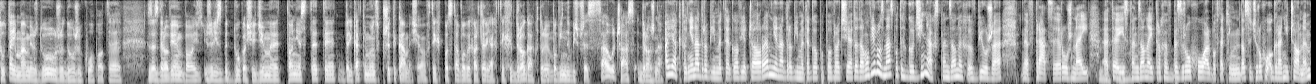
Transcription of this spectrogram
tutaj mamy już duży, duży kłopot ze zdrowiem, bo jeżeli zbyt długo siedzimy, to niestety, delikatnie mówiąc, przytykamy się w tych podstawowych arteriach, tych drogach, które powinny być przez cały czas drożne. A jak to? Nie nadrobimy tego wieczorem, nie nadrobimy tego po powrocie do domu. Wielu z nas po tych godzinach spędzonych w biurze, w pracy różnej, tej mhm. spędzonej trochę w bezruchu albo w takim dosyć ruchu ograniczonym,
